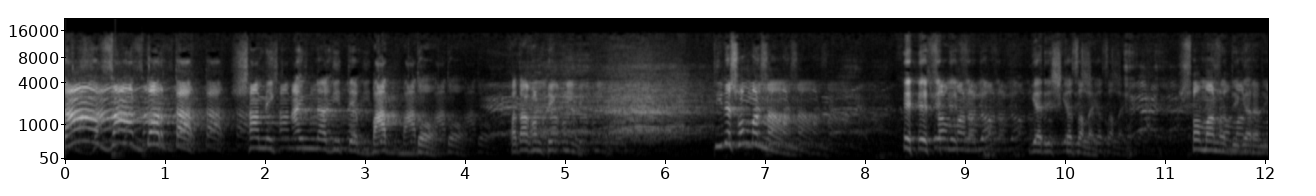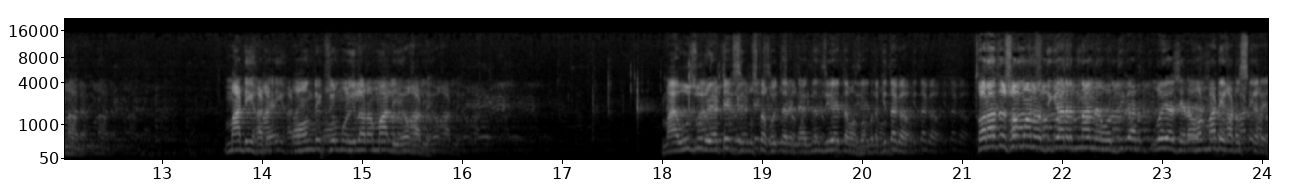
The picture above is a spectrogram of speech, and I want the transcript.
যা যা দরকার স্বামী আইনা দিতে বাধ্য। কথা এখন ঠিক নেই। তিরে সম্মান না। সম্মান হলো গিয়া রিস্কা চালাই সমান অধিকারের নাম। মাটি হাঁটে অহন দেখছি মহিলারা মাটিও হাঁটে মা উজুর ট্যাক্সি বুঝতে কইতে না, একদিন জিগাইতাম আমরা কি টাকা তোরা যে সমান অধিকারের নামে অধিকার লই আছে এখন মাটি খাটস করে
